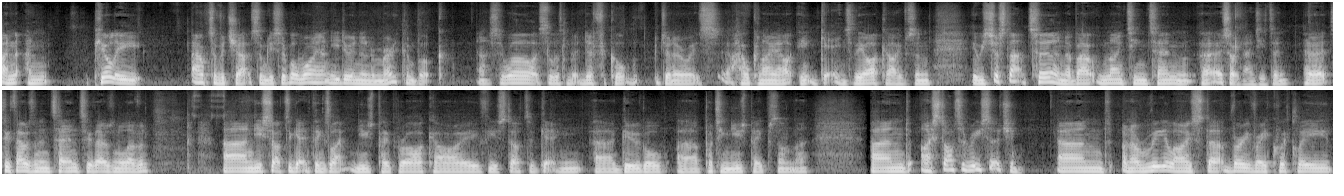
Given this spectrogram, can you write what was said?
and and purely out of a chat, somebody said, "Well, why aren't you doing an American book?" And I said, "Well, it's a little bit difficult. You know, it's how can I get into the archives?" And it was just that turn about 1910, uh, sorry, 1910, uh, 2010, 2011 and you started getting things like newspaper archive you started getting uh, google uh, putting newspapers on there and i started researching. And and i realized that very very quickly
